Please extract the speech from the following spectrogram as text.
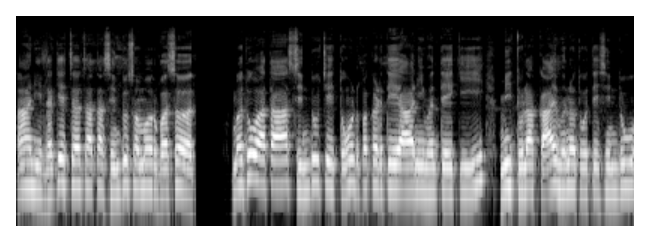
आणि लगेचच आता सिंधू समोर बसत मधू आता सिंधूचे तोंड पकडते आणि म्हणते की मी तुला काय म्हणत होते सिंधू?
